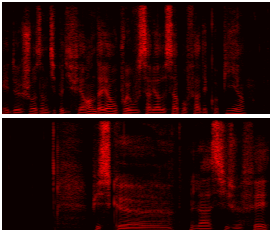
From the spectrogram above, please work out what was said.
et de choses un petit peu différentes. D'ailleurs, vous pouvez vous servir de ça pour faire des copies. Hein. puisque là, si je fais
